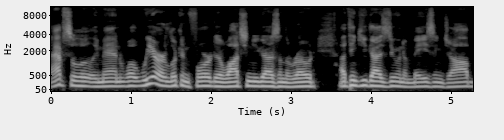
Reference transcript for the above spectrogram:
Absolutely, man. Well, we are looking forward to watching you guys on the road. I think you guys do an amazing job.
